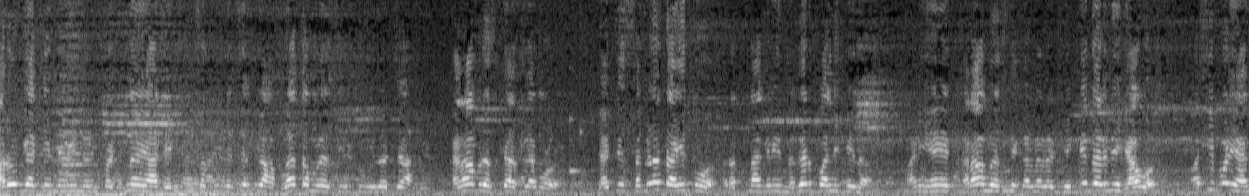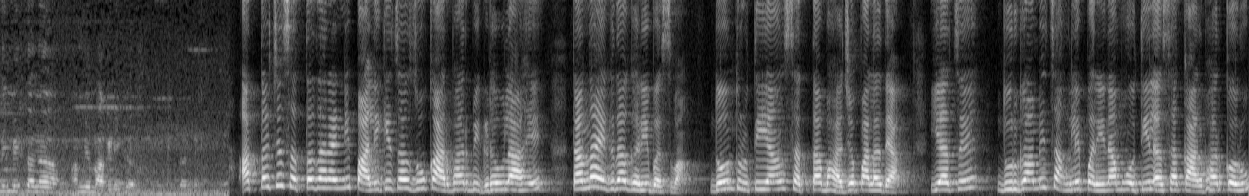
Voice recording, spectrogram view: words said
आरोग्याचे नवीन नवीन प्रश्न या डेंग्यू सर्दी असेल किंवा अपघातामुळे असतील टू व्हीलरच्या खराब रस्ते असल्यामुळं त्याचे सगळं दायित्व रत्नागिरी नगरपालिकेनं आणि हे खराब रस्ते करणाऱ्या ठेकेदारांनी घ्यावं अशी पण या निमित्तानं आम्ही मागणी करतो. धन्यवाद. आत्ताच्या सत्ताधाऱ्यांनी पालिकेचा जो कारभार बिघडवला आहे त्यांना एकदा घरी बसवा. दोन तृतीयांश सत्ता भाजपाला द्या. याचे दुर्गामी चांगले परिणाम होतील असा कारभार करू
